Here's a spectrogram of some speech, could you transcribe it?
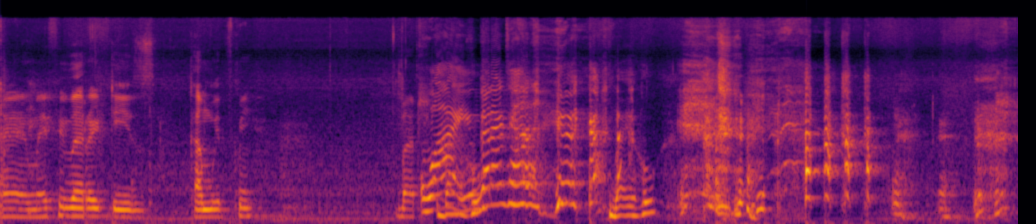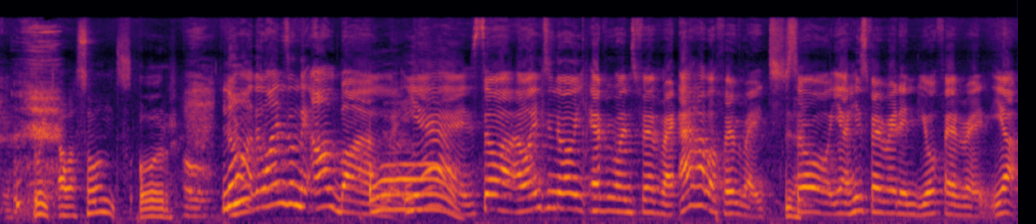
Uh, my favorite is Come With Me. But why you who? gotta tell By who? Wait, our songs or Oh. No, you? the ones on the album. Oh. Yes. So I want to know everyone's favorite. I have a favorite. Yeah. So yeah, his favorite and your favorite. Yeah.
